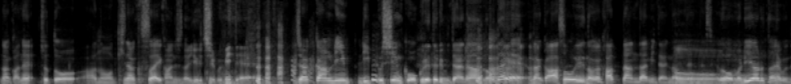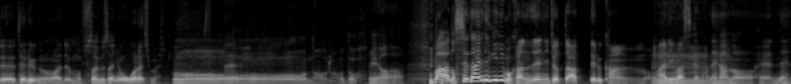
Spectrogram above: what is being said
なんかねちょっとあのきな臭い感じの YouTube 見て 若干リンリップシンク遅れてるみたいなので なんかあそういうのが勝ったんだみたいになってるんですけどまあ、リアルタイムでテレビの前でもう久々に大笑いしましおお、なるほど。たいやーまああの世代的にも完全にちょっと合ってる感もありますからねうん。あの辺ね。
